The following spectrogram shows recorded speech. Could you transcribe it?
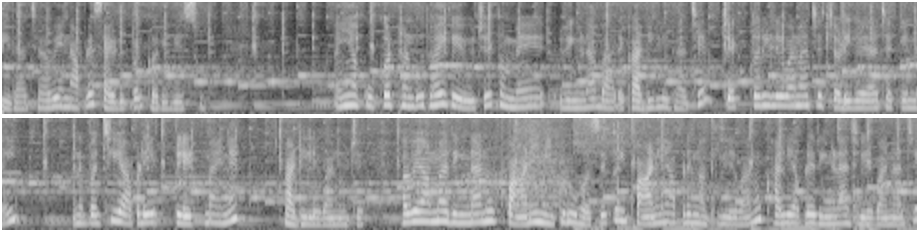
લીધા છે. હવે એને આપણે સાઈડ ઉપર કરી દઈશું. અહીંયા કુકર ઠંડુ થઈ ગયું છે તો મેં રીંગણા બારે કાઢી લીધા છે. ચેક કરી લેવાના છે ચડી ગયા છે કે નહીં. અને પછી આપણે એક પ્લેટમાં એને કાઢી લેવાનું છે. હવે આમાં રીંગણાનું પાણી નીકળું હશે તો એ પાણી આપણે નથી લેવાનું. ખાલી આપણે રીંગણા જ લેવાના છે.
